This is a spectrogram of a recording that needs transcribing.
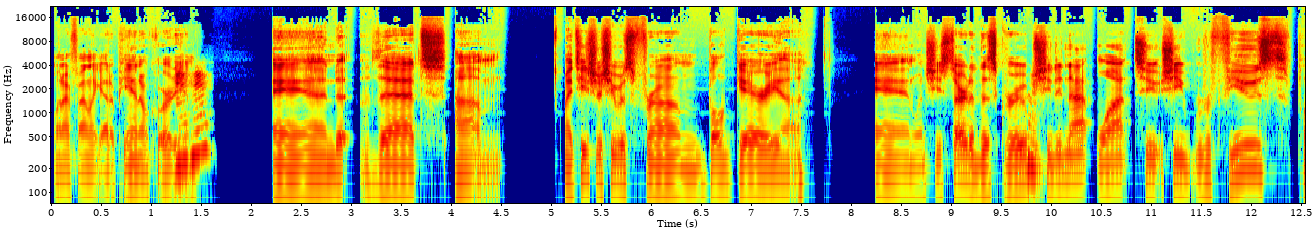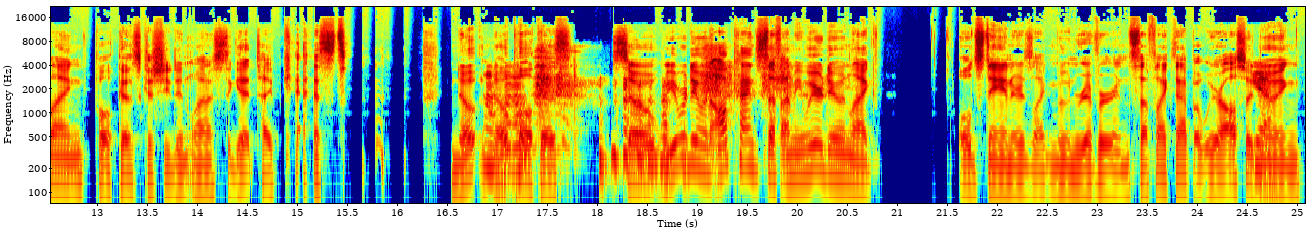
when I finally got a piano accordion, Mhm. And that um, my teacher she was from Bulgaria, And when she started this group, she did not want to. She refused playing polkas because she didn't want us to get typecast. no, no Uh-huh. polkas. So we were doing all kinds of stuff. I mean, we were doing like old standards like Moon River and stuff like that. But we were also Yeah. doing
